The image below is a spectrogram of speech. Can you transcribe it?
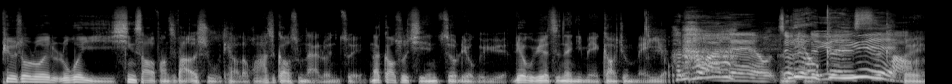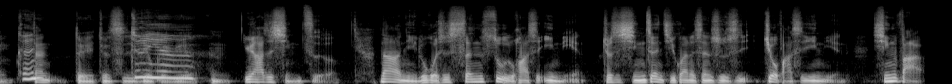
譬如说，如果如果以性骚扰防治法二十五条的话，它是告诉乃论罪，那告诉期间只有六个月，六个月之内你没告就没有，很短呢，欸，只有六个月。对，但对就是六个月，啊，嗯，因为它是刑责。那你如果是申诉的话，是一年，就是行政机关的申诉是旧法是一年。新法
